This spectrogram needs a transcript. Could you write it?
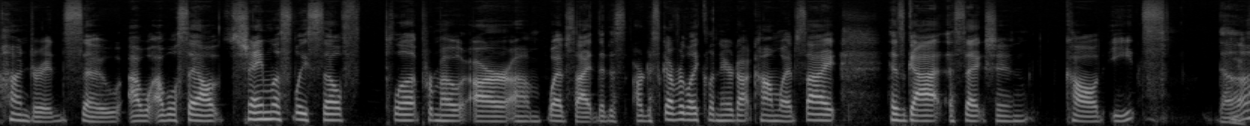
hundreds. So I, w- I will say I'll shamelessly self pl- promote our um, website. That is our discoverlakelanier.com website has got a section called Eats. Duh.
